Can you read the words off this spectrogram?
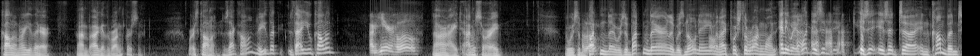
Colin, are you there? Um, I got the wrong person. Where's Colin? Is that Colin? Are you the, is that you, Colin? I'm here. Hello. All right. I'm sorry. There was a Hello? button. There was a button there, and there was no name, and I pushed the wrong one. Anyway, what is it? Is it is it uh, incumbent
